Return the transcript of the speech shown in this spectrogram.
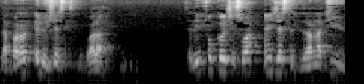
La parole et le geste. Voilà. C'est-à-dire il faut que ce soit un geste de la nature.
